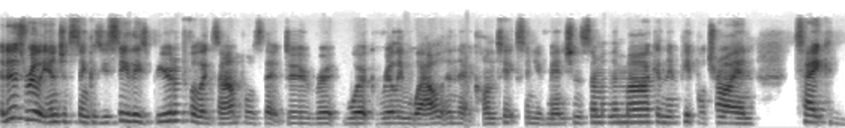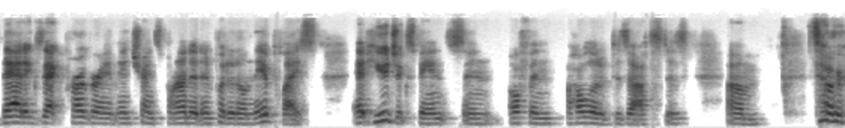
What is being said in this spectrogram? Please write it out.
it is really interesting because you see these beautiful examples that do re- work really well in that context and you've mentioned some of them mark and then people try and take that exact program and transplant it and put it on their place at huge expense and often a whole lot of disasters. Um, so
